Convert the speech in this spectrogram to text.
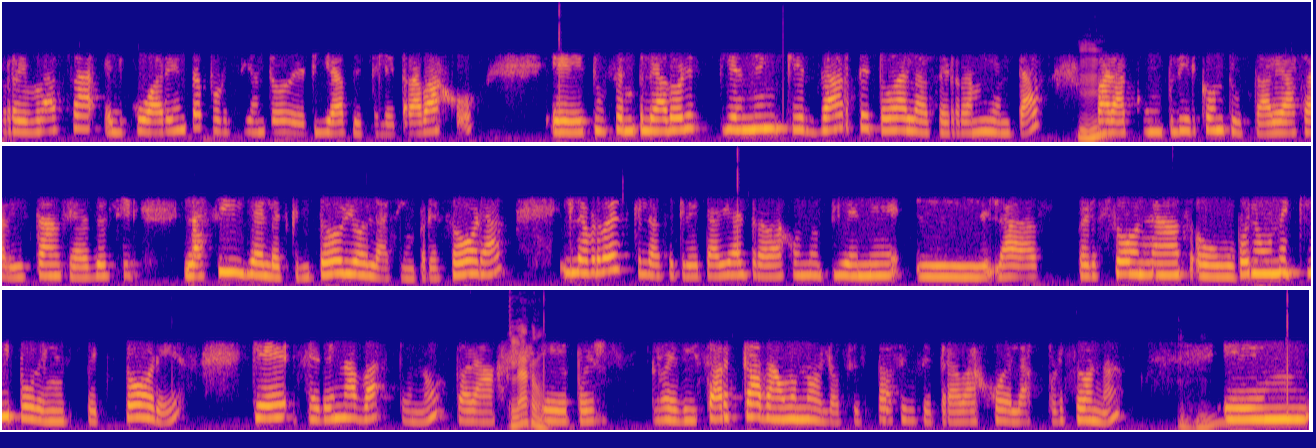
rebasa el 40% de días de teletrabajo, eh, tus empleadores tienen que darte todas las herramientas para cumplir con tus tareas a distancia, es decir, la silla, el escritorio, las impresoras. Y la verdad es que la Secretaría del Trabajo no tiene las personas o, bueno, un equipo de inspectores que se den abasto, ¿no? Para, eh, pues, revisar cada uno de los espacios de trabajo de las personas. Em,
